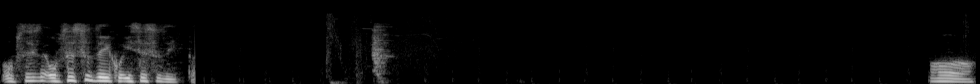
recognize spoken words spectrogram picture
없을, 수- 없을 수도 있고, 있을 수도 있다. 어.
